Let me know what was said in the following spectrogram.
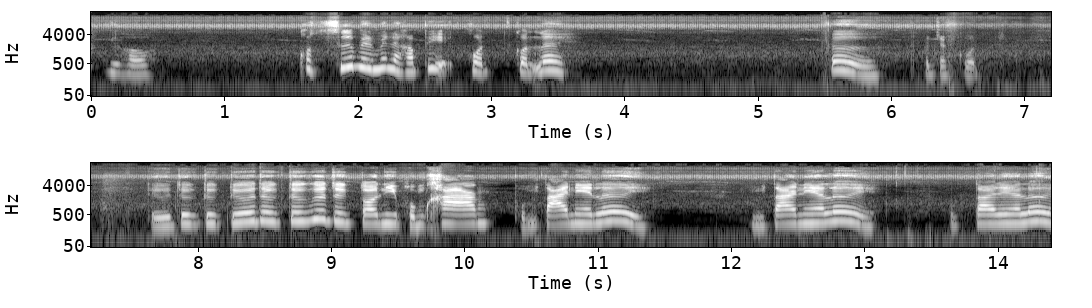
พี่เขา กดซื้อเป็นไหมเนี่ยครับ พี่กดกดเลย เออมันจะกดตึกตึกตึกตึกตึกตึกตึกตอนนี้ผมค้าง ผมตายแน่เลย ผมตายแน่เลย ผมตายแน่เลย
